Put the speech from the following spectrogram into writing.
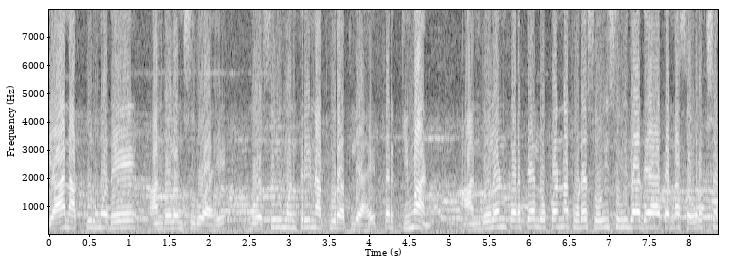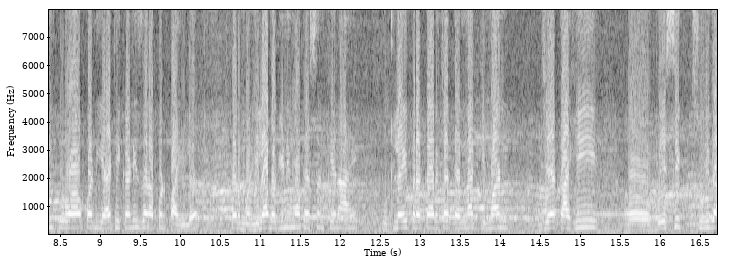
या नागपूरमध्ये आंदोलन सुरू आहे महसूल मंत्री नागपुरातले आहेत. तर किमान आंदोलनकर्त्या लोकांना थोड्या सोयीसुविधा द्या त्यांना संरक्षण पुरवा पण या ठिकाणी जर आपण पाहिलं तर महिला भगिनी मोठ्या संख्येनं आहे. कुठल्याही प्रकारच्या त्यांना किमान ज्या काही बेसिक सुविधा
